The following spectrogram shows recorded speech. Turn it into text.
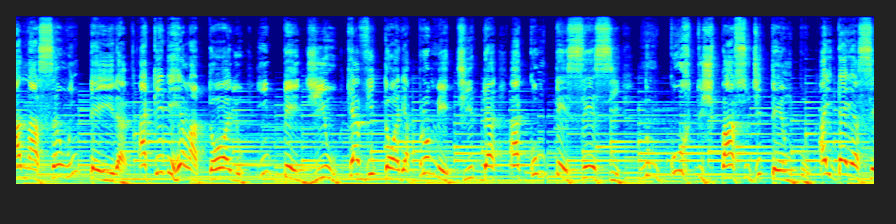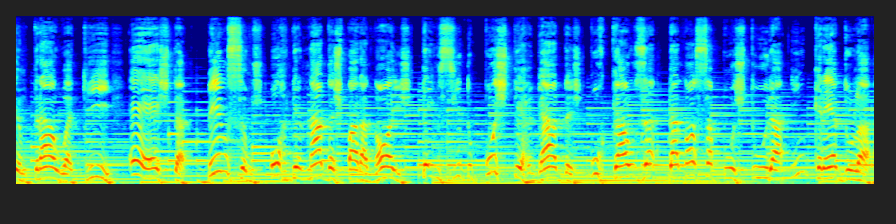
a nação inteira. Aquele relatório impediu que a vitória prometida acontecesse num curto espaço de tempo. A ideia central aqui é esta: bênçãos ordenadas para nós têm sido postergadas por causa da nossa postura incrédula,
